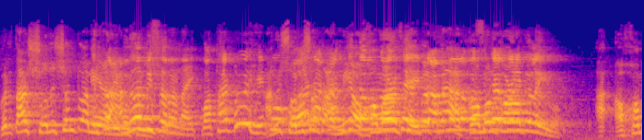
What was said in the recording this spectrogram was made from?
গতিকে তাৰ চলিউচনটো আমি আমিও। বিচৰা নাই কথাটো সেইটো আমি অসমৰ হৈছে, আক্ৰমণ। কৰিব লাগিব অসম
